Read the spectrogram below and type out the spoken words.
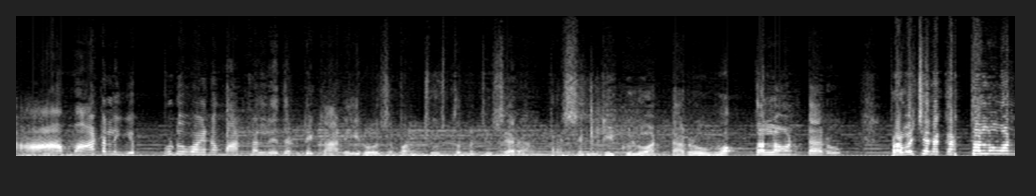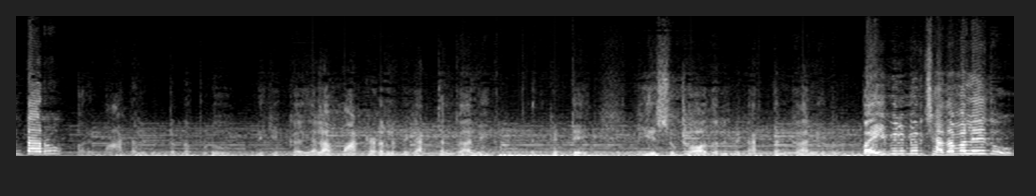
ఆ మాటలు ఎప్పుడు ఆయన మాట్లాడలేదండి. కానీ ఈ రోజు మనం చూస్తున్నాం చూసారా? ప్రసంగికులు అంటారు వక్తలు అంటారు ప్రవచనకర్తలు అంటారు. మరి మాటలు వింటున్నప్పుడు మీకు ఇంకా ఎలా మాట్లాడాలో మీకు అర్థం కాలేదు. ఎందుకంటే యేసు బోధలు మీకు అర్థం కాలేదు. బైబిల్ మీరు చదవలేదు.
